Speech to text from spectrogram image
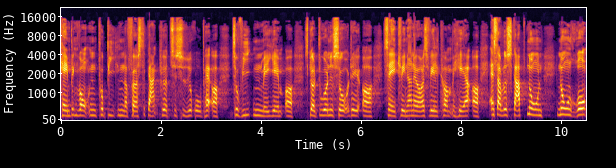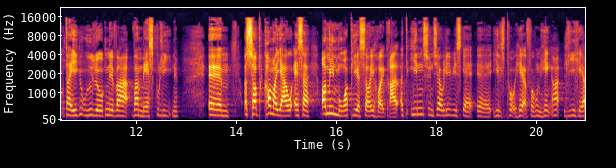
campingvognen på bilen og første gang kørte til Sydeuropa og tog vinen med hjem, og skjoldburene så det og sagde, kvinderne også velkommen her. Og, altså, der blev skabt nogle, nogle rum, der ikke udelukkende var, var maskuline. Øhm, og så kommer jeg jo, altså, og min mor bliver så i høj grad, og hende synes jeg jo lige, vi skal øh, hilse på her, for hun hænger lige her.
